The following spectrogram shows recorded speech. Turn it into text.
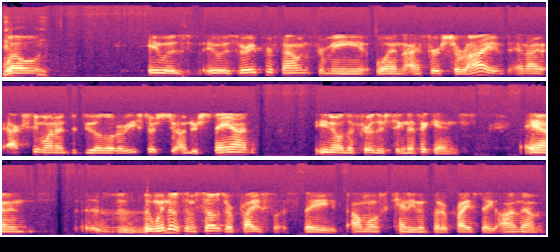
Well, it was it was very profound for me when I first arrived, and I actually wanted to do a little research to understand, you know, the further significance. And the, the windows themselves are priceless. They almost can't even put a price tag on them.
